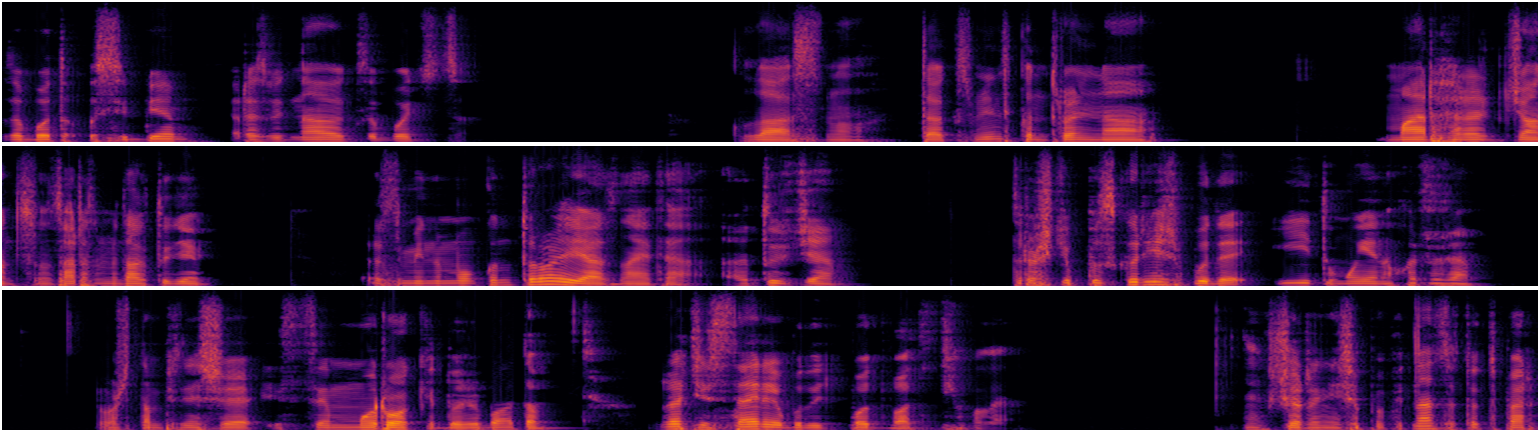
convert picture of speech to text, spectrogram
забота о собі, розвить навик заботиться. Класно. Так, змінити контроль на Маргарет Джонсон. Зараз ми так тоді змінимо контроль, я знаєте, тут же трошки поскоріш буде, і тому я не хочу вже. Тому що там пізніше із цим мороки дуже багато. До речі, серії будуть по 20 хвилин. Якщо раніше по 15, то тепер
